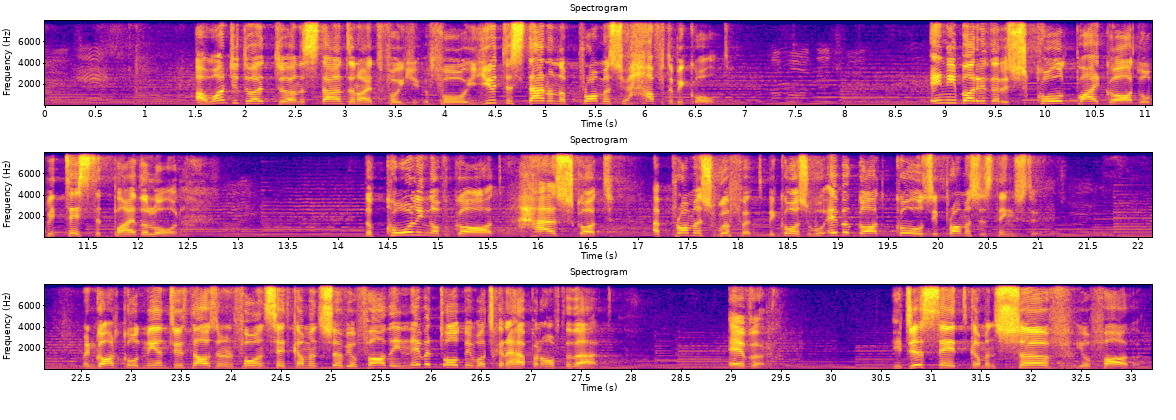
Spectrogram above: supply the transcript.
I want you to, to understand tonight for you, for you to stand on the promise, you have to be called. Anybody that is called by God will be tested by the Lord. The calling of God has got a promise with it because whoever God calls, He promises things to. When God called me in 2004 and said, Come and serve your Father, He never told me what's going to happen after that. Ever. He just said, Come and serve your father.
